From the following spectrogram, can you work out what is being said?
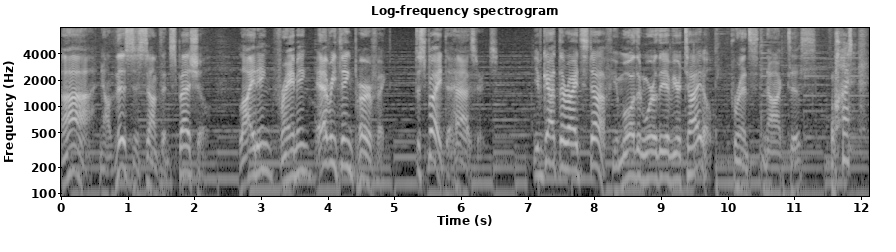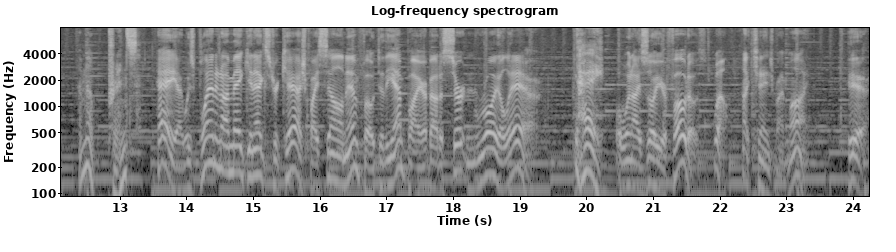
Ah, now this is something special. Lighting, framing, everything perfect. Despite the hazards. You've got the right stuff. You're more than worthy of your title, Prince Noctis. What? I'm no prince. Hey, I was planning on making extra cash by selling info to the Empire about a certain royal heir. Hey, But when I saw your photos, well, I changed my mind. Here,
